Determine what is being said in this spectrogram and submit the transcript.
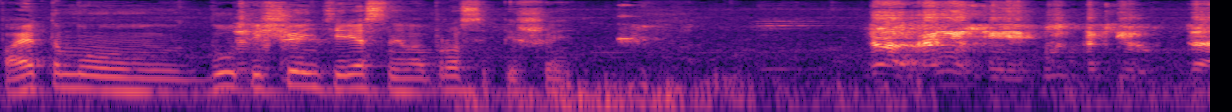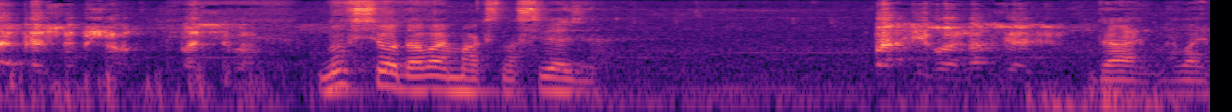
Поэтому будут еще интересные вопросы, пиши. Да, конечно, и будут такие, да, конечно, пишу. Спасибо. Ну все, давай, Макс, на связи. Спасибо, на связи. Да, давай.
